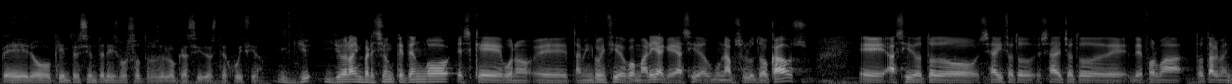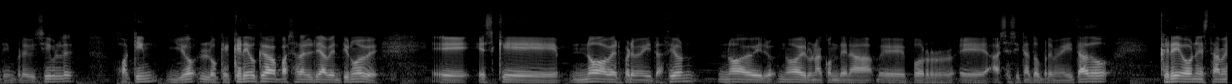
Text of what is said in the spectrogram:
Pero, ¿qué impresión tenéis vosotros de lo que ha sido este juicio? Yo, la impresión que tengo es que, bueno, eh, también coincido con María, que ha sido un absoluto caos. Eh, ha sido todo, se ha, hizo todo, se ha hecho todo de, de, forma totalmente imprevisible. Joaquín, yo lo que creo que va a pasar el día 29 eh, es que no va a haber premeditación, no va a haber, no va a haber una condena eh, por eh, asesinato premeditado. Creo honestamente...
